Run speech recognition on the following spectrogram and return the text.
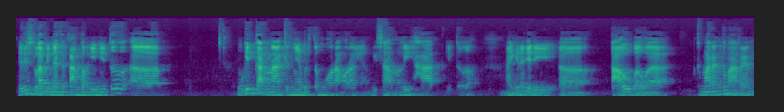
jadi setelah pindah ke kantor ini tuh uh, mungkin karena akhirnya bertemu orang-orang yang bisa melihat gitu akhirnya jadi uh, tahu bahwa kemarin-kemarin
